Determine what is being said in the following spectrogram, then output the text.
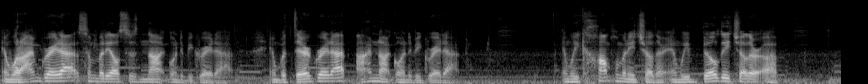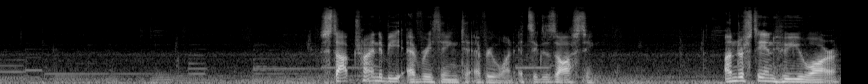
And what I'm great at, somebody else is not going to be great at. And what they're great at, I'm not going to be great at. And we complement each other and we build each other up. Stop trying to be everything to everyone. It's exhausting. Understand who you are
